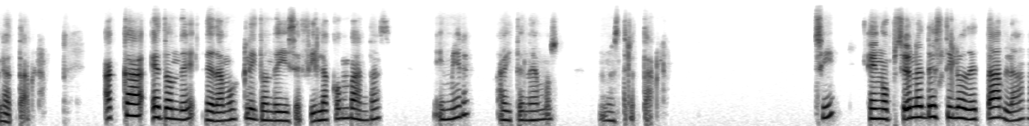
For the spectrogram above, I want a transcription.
la tabla. Acá es donde le damos clic donde dice fila con bandas y mire, ahí tenemos nuestra tabla. ¿Sí? En opciones de estilo de tabla,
